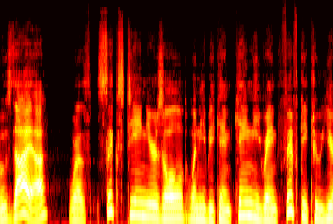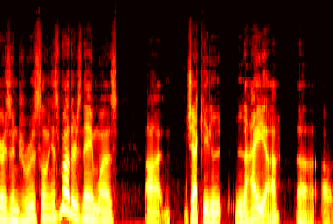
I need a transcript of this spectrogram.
Uzziah was 16 years old when he became king. He reigned 52 years in Jerusalem. His mother's name was uh, Jechiliah uh, of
